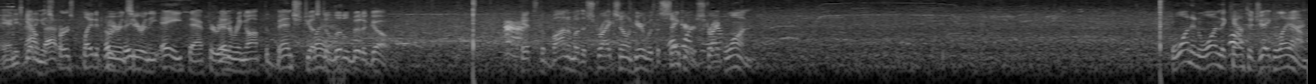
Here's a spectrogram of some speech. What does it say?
And he's Now getting his first plate appearance here in the eighth after Jake entering off the bench just Lamb. a little bit ago. Hits the bottom of the strike zone here with the sinker. Strike one. One and one the count to Jake Lamb.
